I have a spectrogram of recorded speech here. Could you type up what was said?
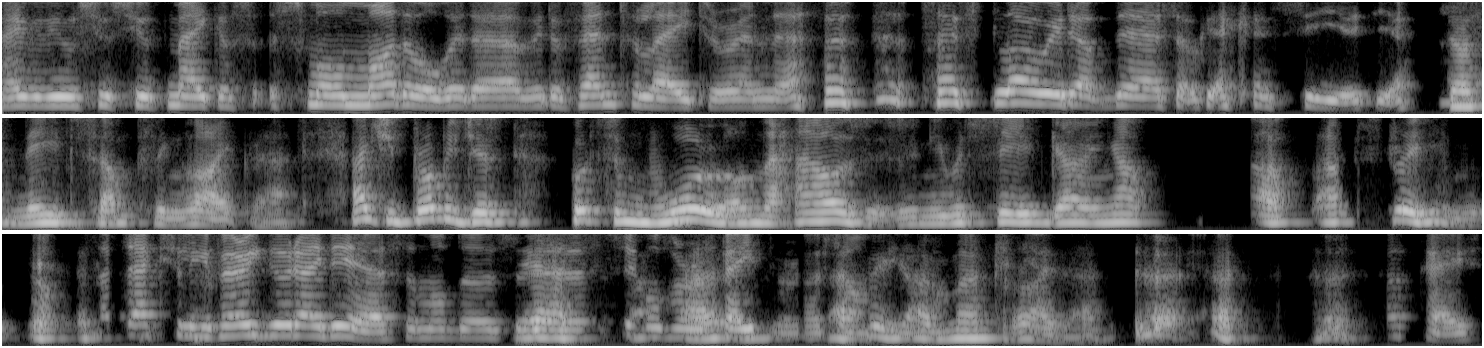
maybe we should, should make a, a, small model with a with a ventilator and uh, let's blow it up there so I can see it. Yeah, does need something like that. Actually, probably just put some wool on the houses and you would see it going up oh. up upstream. Yes. That's actually a very good idea. Some of those uh, yes, uh, silver I, paper or something. I think I might try that. okay,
